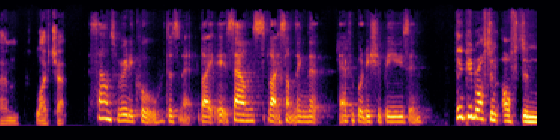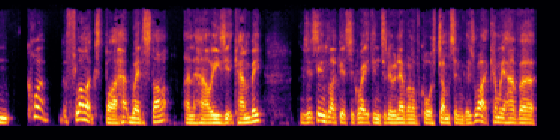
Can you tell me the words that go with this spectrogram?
um, live chat. Sounds really cool, doesn't it? Like it sounds like something that everybody should be using. I think people are often often quite flummoxed by how, where to start and how easy it can be, because it seems like it's a great thing to do, and everyone, of course, jumps in and goes, "Right, can we have a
